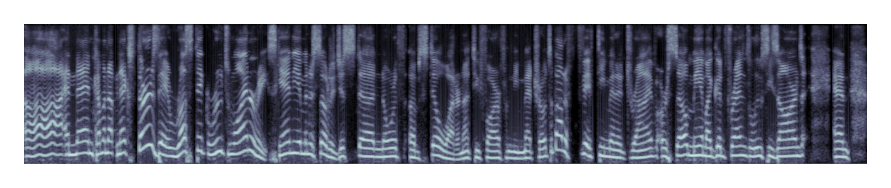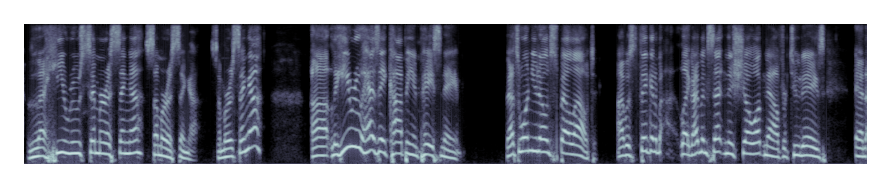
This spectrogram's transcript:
Uh, and then coming up next Thursday, Rustic Roots Winery, Scandia, Minnesota, just uh, north of Stillwater, not too far from the metro. It's about a 50 minute drive or so. Me and my good friends, Lucy Zarns and Lahiru Simarasinga. Samarasinga. Samarasinga? Uh, Lahiru has a copy and paste name. That's one you don't spell out. I was thinking about, like, I've been setting this show up now for two days, and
